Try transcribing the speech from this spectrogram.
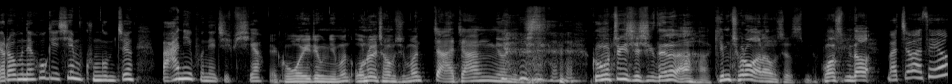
여러분의 호기심, 궁금증 많이 보내주십시오. 예, 0516님은 오늘 점심은 짜장면입니다. 궁금증이 지식되는 아하 김초롱 아나운서였습니다. 고맙습니다. 맞죠 하세요?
